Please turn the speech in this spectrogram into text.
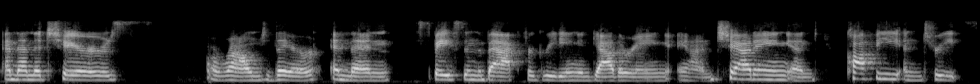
And then the chairs around there, and then space in the back for greeting and gathering and chatting and coffee and treats.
